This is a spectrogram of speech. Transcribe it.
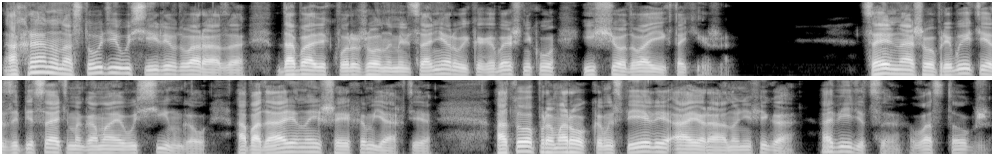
Охрану на студии усилили в два раза, добавив к вооруженному милиционеру и КГБшнику еще двоих таких же. Цель нашего прибытия — записать Магомаеву сингл о подаренной шейхом яхте, а то про Марокко мы спели, а Ирану нифига. Обидится, Восток же.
